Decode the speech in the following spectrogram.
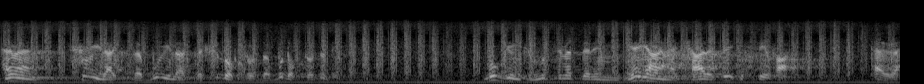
hemen şu ilaçta, bu ilaçta, şu doktorda, bu doktorda değil. Bugünkü musibetlerin yegane çaresi istiğfar, tevbe.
